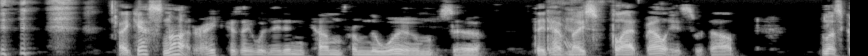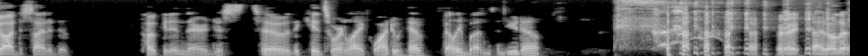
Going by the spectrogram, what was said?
I guess not, right? Because they would- they didn't come from the womb, so they'd have nice flat bellies without, unless God decided to poke it in there just so the kids weren't like, "Why do we have belly buttons and you don't?" right? I don't know.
